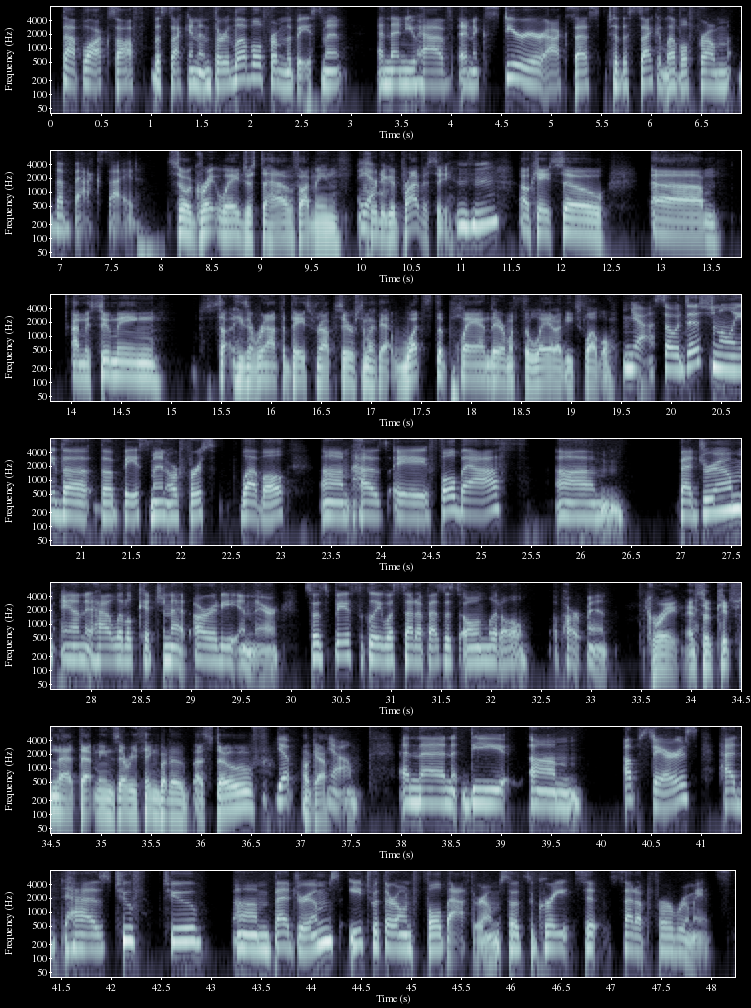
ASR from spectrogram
that blocks off the second and third level from the basement. And then you have an exterior access to the second level from the backside. so a great way just to have, I mean, Yeah. pretty good privacy. hmm Okay, so um, I'm assuming so he's gonna rent out the basement or upstairs or something like that. What's the plan there? and What's the layout of each level? Yeah. So additionally, the the basement or first level um, has a full bath, um, bedroom, and it had a little kitchenette already in there. So it's basically was set up as its own little apartment. Great. And so kitchenette, that means everything but a, a stove. Yep. Okay. Yeah. And then the um upstairs had has two two um bedrooms, each with their own full bathroom. So it's a great sit, setup for roommates.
